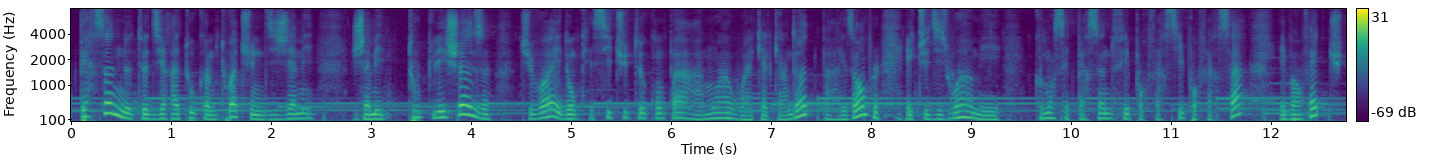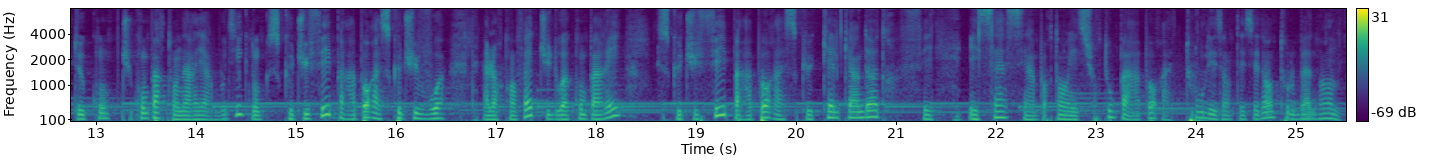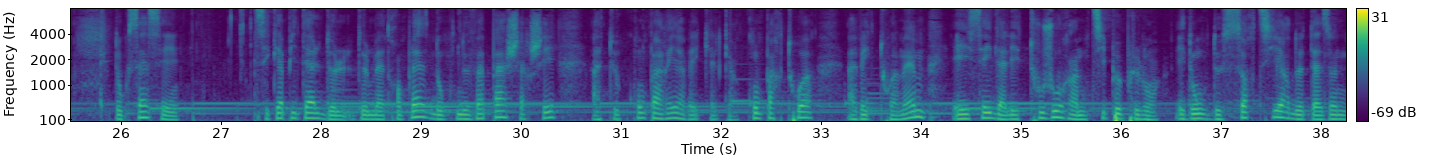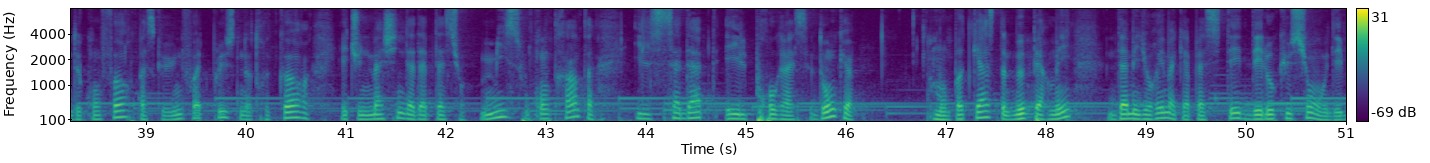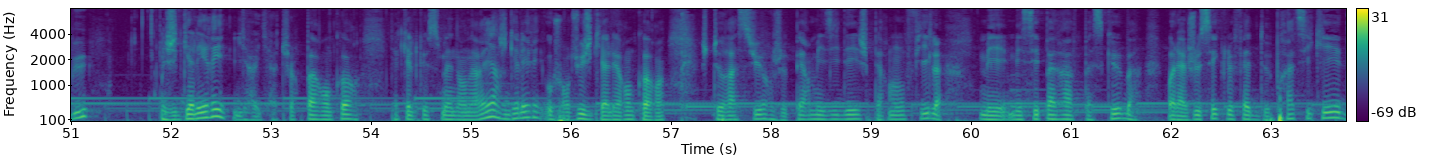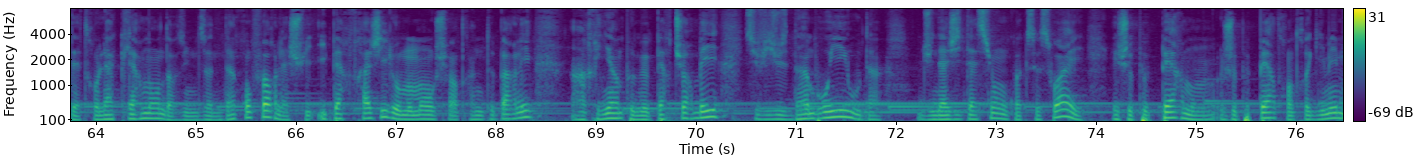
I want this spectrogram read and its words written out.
personne ne te dira tout comme toi, tu ne dis jamais, jamais toutes les choses, tu vois. Et donc, si tu te compares à moi ou à quelqu'un d'autre, par exemple, et que tu dis, waouh, mais comment cette personne fait pour faire ci, pour faire ça, et ben en fait, tu, tu compares ton arrière-boutique, donc ce que tu fais par rapport à ce que tu vois. Alors qu'en fait, tu dois comparer ce que tu fais par rapport à ce que quelqu'un d'autre fait. Et ça, c'est important, et surtout par rapport à tous les antécédents, tout le background. Donc ça, c'est c'est capital de, le mettre en place, donc ne va pas chercher à te comparer avec quelqu'un. Compare-toi avec toi-même et essaye d'aller toujours un petit peu plus loin. Et donc de sortir de ta zone de confort, parce qu'une fois de plus, notre corps est une machine d'adaptation. Mis sous contrainte, il s'adapte et il progresse. Donc, mon podcast me permet d'améliorer ma capacité d'élocution au début j'ai galéré, il y, a, tu repars encore il y a quelques semaines en arrière, je galérais. Aujourd'hui, je galère encore. Hein. Je te rassure, je perds mes idées, je perds mon fil, mais, mais c'est pas grave parce que bah, voilà, je sais que le fait de pratiquer, d'être là clairement dans une zone d'inconfort, là je suis hyper fragile au moment où je suis en train de te parler, un rien peut me perturber, il suffit juste d'un bruit ou d'une agitation ou quoi que ce soit et, je, peux perdre mon, je peux perdre entre guillemets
